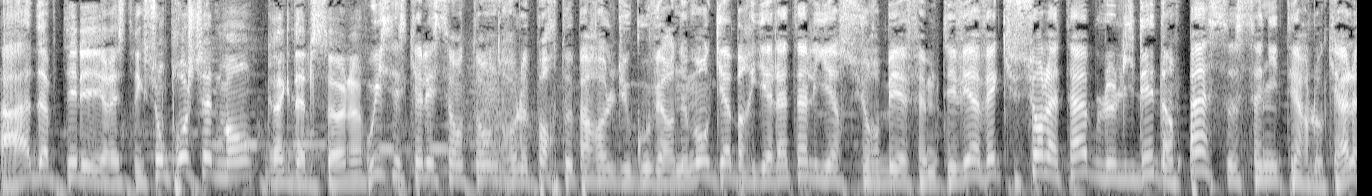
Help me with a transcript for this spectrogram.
à adapter les restrictions prochainement. Greg Delsol. Oui, c'est ce qu'a laissé entendre le porte-parole du gouvernement, Gabriel Attal, hier sur BFM TV, avec sur la table l'idée d'un pass sanitaire local.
